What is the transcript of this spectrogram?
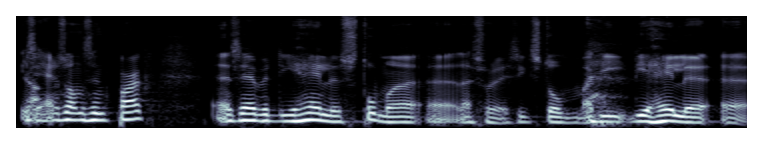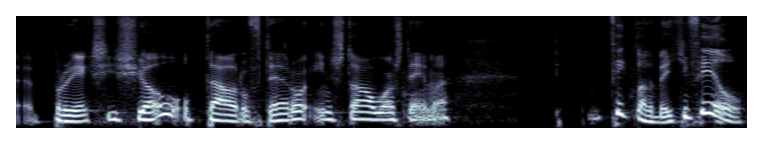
Ja. ergens anders in het park. En ze hebben die hele stomme... eh nou, sorry, is niet stom. Maar die, die hele eh, projectieshow op Tower of Terror in Star Wars thema... vind ik wel een beetje veel.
